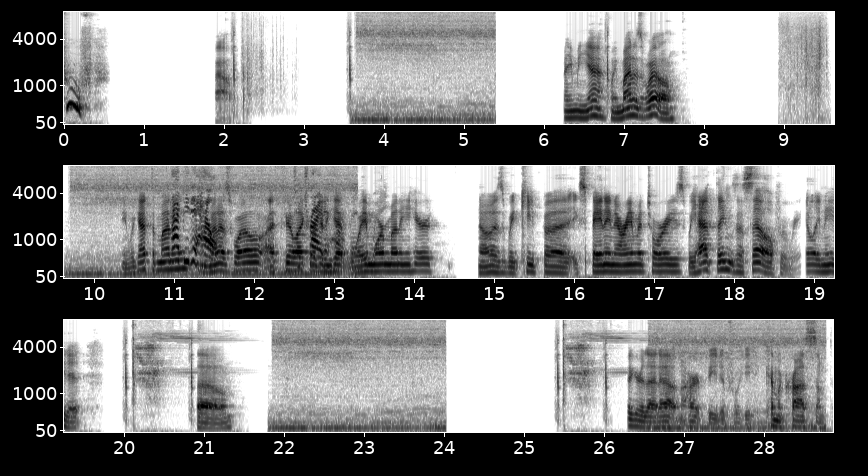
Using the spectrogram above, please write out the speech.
Whew. Wow. I mean, yeah, we might as well. I mean, we got the money. Happy to we help. Might as well. I feel To like we're gonna get help way more money here. You know, as we keep uh, expanding our inventories. We have things to sell if we really need it. So. Figure that out in a heartbeat if we come across something.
